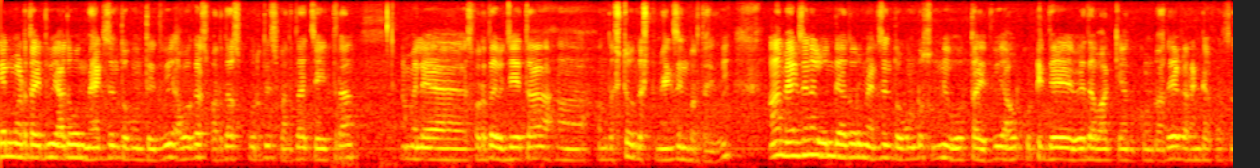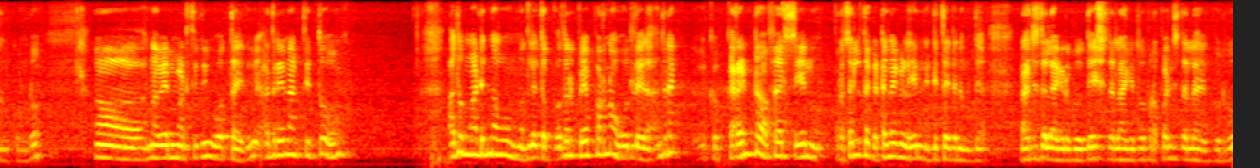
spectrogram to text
ಏನು ಮಾಡ್ತಾ ಇದ್ವಿ, ಯಾವುದೋ ಒಂದು ಮ್ಯಾಗ್ಝಿನ್ ತೊಗೊತಿದ್ವಿ ಅವಾಗ ಸ್ಪರ್ಧಾ ಸ್ಫೂರ್ತಿ, ಸ್ಪರ್ಧಾ ಚೈತ್ರ, ಆಮೇಲೆ ಸ್ಪರ್ಧಾ ವಿಜೇತ ಒಂದಷ್ಟು ಒಂದಷ್ಟು ಮ್ಯಾಗ್ಝಿನ್ ಬರ್ತಾ ಇದ್ವಿ. ಆ ಮ್ಯಾಗ್ಝಿನಲ್ಲಿ ಒಂದು ಯಾವ್ದಾದ್ರು ಮ್ಯಾಗ್ಝಿನ್ ತೊಗೊಂಡು ಸುಮ್ಮನೆ ಓದ್ತಾ ಇದ್ವಿ. ಅವ್ರು ಕೊಟ್ಟಿದ್ದೆ ವೇದವಾಕ್ಯ ಅಂದ್ಕೊಂಡು ಅದೇ ಕರೆಂಟ್ ಅಫೇರ್ಸ್ ಅಂದ್ಕೊಂಡು ನಾವೇನು ಮಾಡ್ತಿದ್ವಿ, ಓದ್ತಾ ಇದ್ವಿ. ಏನಾಗ್ತಿತ್ತು ಅದು ಮಾಡಿದ ನಾವು ಮೊದಲೇ ತಪ್ಪು. ಅದರ ಪೇಪರ್ನ ಓದಲಿಲ್ಲ ಅಂದರೆ ಕರೆಂಟ್ ಅಫೇರ್ಸ್ ಏನು, ಪ್ರಚಲಿತ ಘಟನೆಗಳು ಏನು ನಡೀತಾ ಇದೆ ನಮ್ಮ ರಾಜ್ಯದಲ್ಲಾಗಿರ್ಬೋದು, ದೇಶದಲ್ಲಾಗಿರ್ಬೋದು, ಪ್ರಪಂಚದಲ್ಲಾಗಿರ್ಬೋದು,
